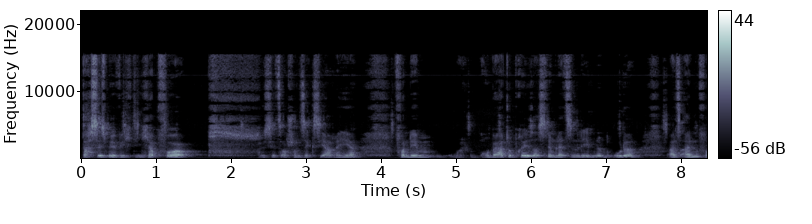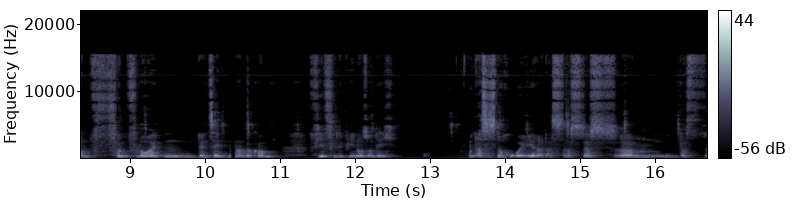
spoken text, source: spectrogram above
das ist mir wichtig. Ich habe vor, ist jetzt auch schon sechs Jahre her, von dem Roberto Presas, dem letzten lebenden Bruder, als einen von fünf Leuten den zehnten anbekommen. Vier Filipinos und ich. Und das ist eine hohe Ehre. Das, das, das, ähm, das,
